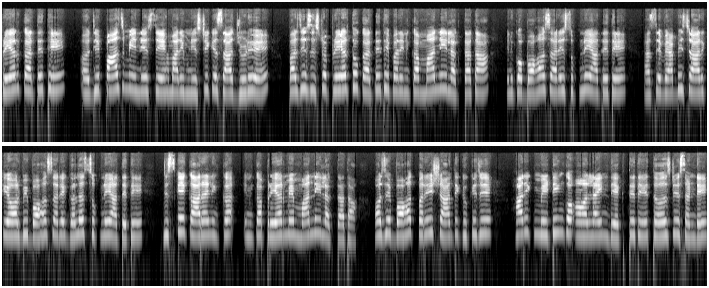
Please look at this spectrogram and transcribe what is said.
प्रेयर करते थे और ये पाँच महीने से हमारी मिनिस्ट्री के साथ जुड़े हुए पर जो सिस्टर प्रेयर तो करते थे, पर इनका मन नहीं लगता था। इनको बहुत सारे सपने आते थे, ऐसे व्यभिचार के और भी बहुत सारे गलत सपने आते थे, जिसके कारण इनका इनका प्रेयर में मन नहीं लगता था। और ये बहुत परेशान थे, क्योंकि ये हर एक मीटिंग को ऑनलाइन देखते थे थर्सडे संडे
